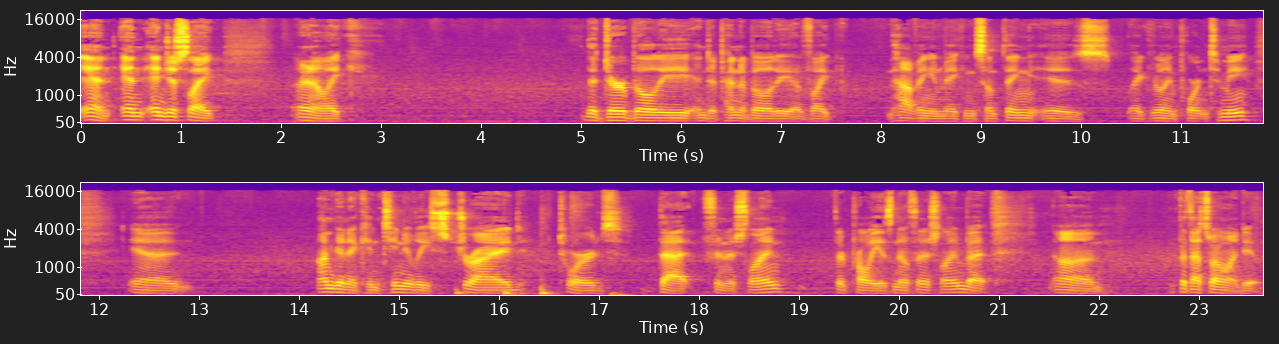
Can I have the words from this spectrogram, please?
And and and just like I don't know, like the durability and dependability of like having and making something is like really important to me, and I'm gonna continually stride towards that finish line. There probably is no finish line, but um, but that's what I want to do.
